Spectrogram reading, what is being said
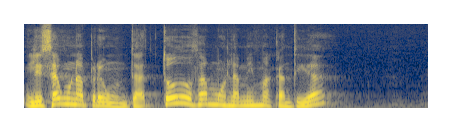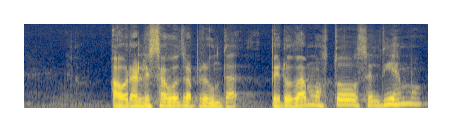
Les hago una pregunta, ¿todos damos la misma cantidad? Ahora les hago otra pregunta, ¿pero damos todos el diezmo?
